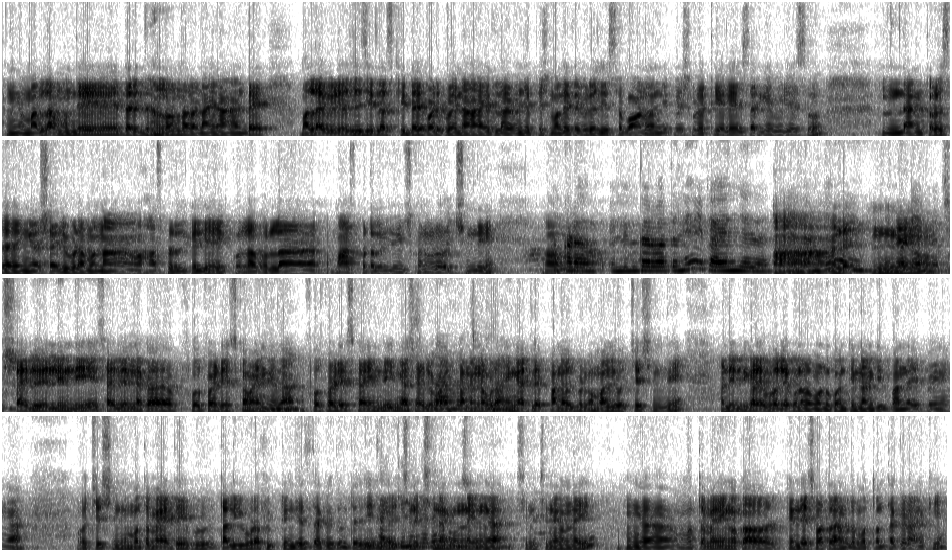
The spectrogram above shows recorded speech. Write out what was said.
ఇంకా మళ్ళీ ముందే దరిద్రంలో ఉన్నారు నాయన అని అంటే మళ్ళీ వీడియో చూసి ఇట్లా స్కిడ్ అయి పడిపోయినా ఇట్లా అని చెప్పేసి మళ్ళీ ఇట్లా వీడియో చేస్తే బాగుండదని చెప్పేసి కూడా తీయలేదు సరిగ్గా వీడియోస్. దానికి తోడు ఇంకా శైలి కూడా మొన్న హాస్పిటల్కి వెళ్ళి కొల్లాపూర్లో హాస్పిటల్కి చూపించుకొని కూడా వచ్చింది. అక్కడ వెళ్ళిన తర్వాతనే ఇట్లా అంటే నేను శైలు వెళ్ళింది. శైలు వెళ్ళినాక ఫోర్ ఫైవ్ డేస్కి అయింది కదా. ఫోర్ ఫైవ్ డేస్కి అయింది. ఇంకా శైలు పని ఉన్నా కూడా ఇంకా అట్లే పని వదిలిపెట్టుకొని మళ్ళీ వచ్చేసింది. అంటే ఇంటికాడ ఎవరు లేకుండా వండుకొని తినడానికి ఇబ్బంది అయిపోయింది ఇంకా. వచ్చేసింది. మొత్తమే అయితే ఇప్పుడు తల్లి కూడా ఫిఫ్టీన్ డేస్ దాకా అయితే ఉంటుంది. ఇంకా చిన్న చిన్నగా ఉన్నాయి ఇంకా. చిన్న చిన్నవి ఉన్నాయి. ఇంకా మొత్తమే ఇంకొక టెన్ డేస్ పడుతుంది అనుకుంటా మొత్తం తగ్గడానికి.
